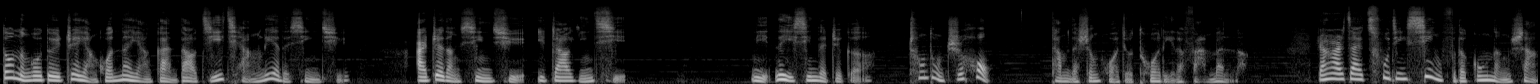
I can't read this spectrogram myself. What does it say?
都能够对这样或那样感到极强烈的兴趣，而这等兴趣一朝引起你内心的这个冲动之后，他们的生活就脱离了烦闷了。然而，在促进幸福的功能上，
